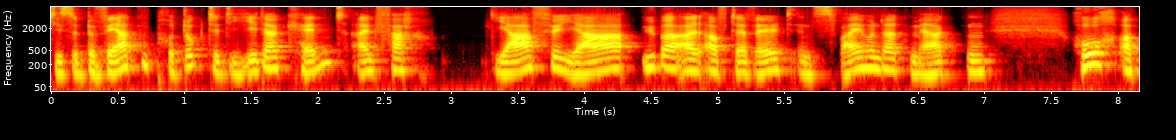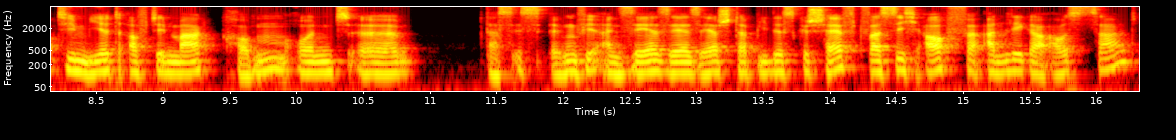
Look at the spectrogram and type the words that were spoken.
diese bewährten Produkte, die jeder kennt, einfach Jahr für Jahr überall auf der Welt in 200 Märkten hochoptimiert auf den Markt kommen. Und äh, das ist irgendwie ein sehr, sehr, sehr stabiles Geschäft, was sich auch für Anleger auszahlt.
